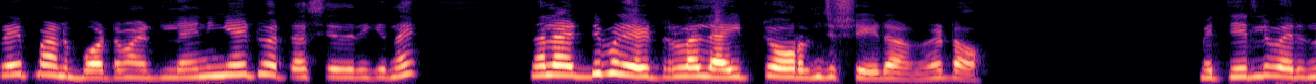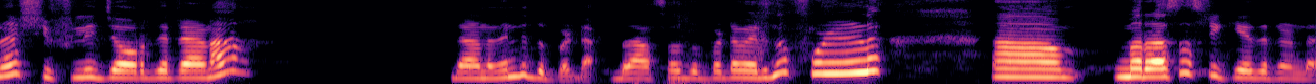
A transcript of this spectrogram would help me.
ക്രേപ്പ് ആണ് ബോട്ടം ആയിട്ട് ലൈനിങ് ആയിട്ട് അറ്റാച്ച് ചെയ്തിരിക്കുന്നത്. നല്ല അടിപൊളിയായിട്ടുള്ള ലൈറ്റ് ഓറഞ്ച് ആണ് കേട്ടോ. മെറ്റീരിയൽ വരുന്നത് ഷിഫ്ലി ജോർജറ്റ് ആണ് ഇതാണ് ഇതിന്റെ ദുപ്പട്ട. ബ്രാസോ ദുപ്പട്ട വരുന്നു. ഫുള്ള് മിറാസ് സ്റ്റിക്ക് ചെയ്തിട്ടുണ്ട്.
